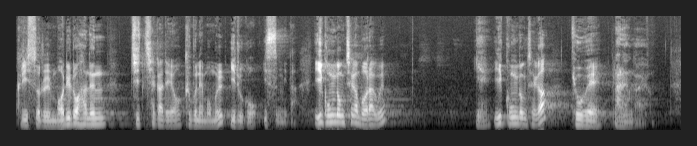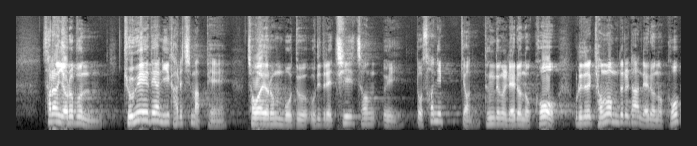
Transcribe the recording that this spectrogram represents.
그리스도를 머리로 하는 지체가 되어 그분의 몸을 이루고 있습니다. 이 공동체가 뭐라고요? 예, 이 공동체가 교회라는 거예요. 사랑하는 여러분, 교회에 대한 이 가르침 앞에 저와 여러분 모두 우리들의 지정의 또 선입 견 등등을 내려놓고 우리들의 경험들을 다 내려놓고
